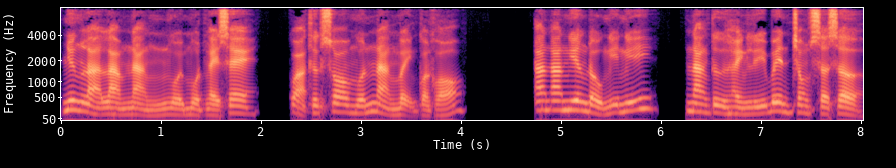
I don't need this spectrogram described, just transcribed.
nhưng là làm nàng ngồi một ngày xe, quả thực so muốn nàng mệnh còn khó. An An nghiêng đầu nghĩ nghĩ, nàng từ hành lý bên trong sờ sờ,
